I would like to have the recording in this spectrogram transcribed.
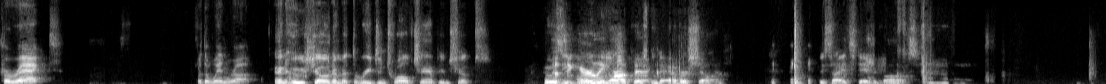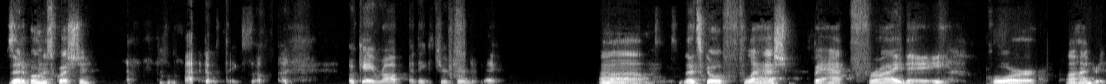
Correct. For the win, Rob. And who showed him at the Region 12 championships? Who is That's the only other Rob Bick. person to ever show him besides David Boggs? Is that a bonus question? I don't think so. Okay, Rob, I think it's your turn to pick. Um, let's go flashback Friday for a hundred.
